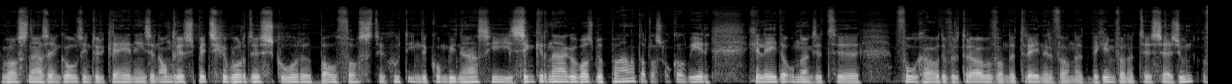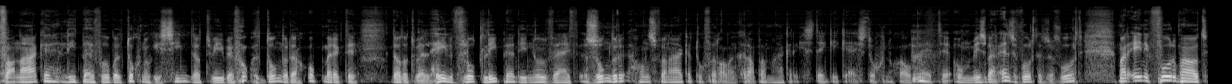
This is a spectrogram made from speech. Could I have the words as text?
was na zijn goals in Turkije ineens een andere spits geworden. Scoren, balvast, goed in de combinatie. Zinkernagel was bepalend. Dat was ook alweer geleden, ondanks het uh, volgehouden vertrouwen van de trainer van het begin van het uh, seizoen. Van Aken liet bijvoorbeeld toch nog eens zien dat wie bijvoorbeeld donderdag opmerkte dat het wel heel vlot liep, hè, die 0-5 zonder Hans van Aken. Toch vooral een grappenmaker is, denk ik. Hij is toch nog altijd onmisbaar, enzovoort, Maar enig voorbehoud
